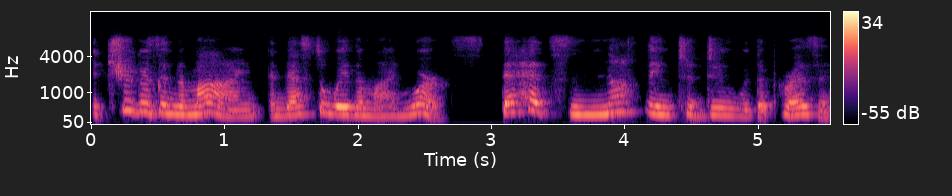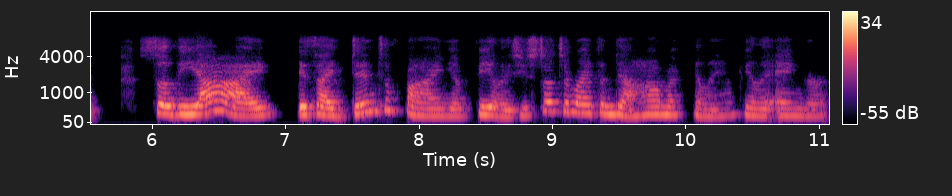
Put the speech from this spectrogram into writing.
it triggers in the mind, and that's the way the mind works. That has nothing to do with the present. So the I is identifying your feelings. You start to write them down. How am I feeling? I'm feeling anger.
